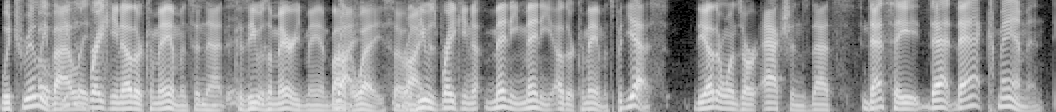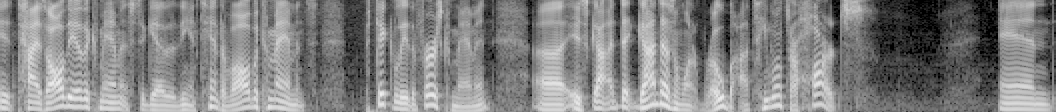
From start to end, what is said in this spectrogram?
which really oh, violates. He was breaking other commandments in that because he was a married man, by right, the way. So right. he was breaking many many other commandments. But yes, the other ones are actions. That's that's a that that commandment. It ties all the other commandments together. The intent of all the commandments, particularly the first commandment, uh, is God. That God doesn't want robots. He wants our hearts and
